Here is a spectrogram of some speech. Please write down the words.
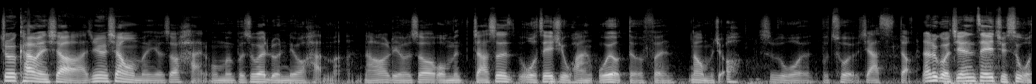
就是开玩笑啊，因为像我们有时候喊，我们不是会轮流喊嘛，然后有的时候我们假设我这一局喊我有得分，那我们就哦，是不是我不错有加时到？那如果今天这一局是我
